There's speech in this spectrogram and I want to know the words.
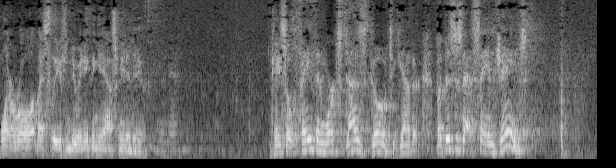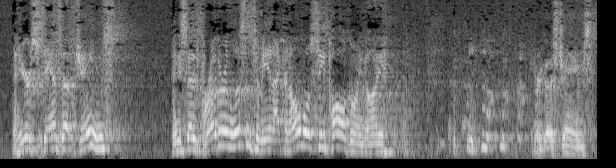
want to roll up my sleeves and do anything He asks me to do. Okay, so faith and works does go together. But this is that same James. And here stands up James, and he says, Brethren, listen to me, and I can almost see Paul going, I. Here goes James.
